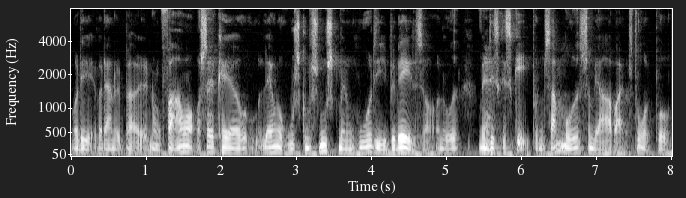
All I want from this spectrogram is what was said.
hvor, det, hvor der er nogle, par, nogle farver, og så kan jeg lave noget ruskum snusk med nogle hurtige bevægelser og noget. Men ja. det skal ske på den samme måde, som jeg arbejder stort på,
